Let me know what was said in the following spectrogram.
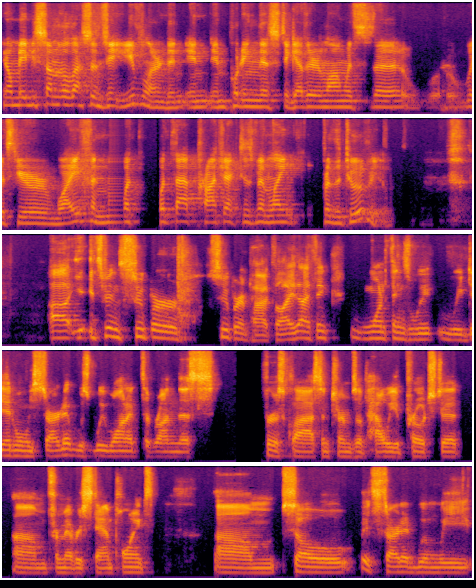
you know maybe some of the lessons that you've learned in, in, in putting this together along with the with your wife and what what that project has been like for the two of you Uh, it's been super, super impactful. I, I, think one of the things we, we did when we started was we wanted to run this first class in terms of how we approached it um, from every standpoint. Um, so it started when we,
